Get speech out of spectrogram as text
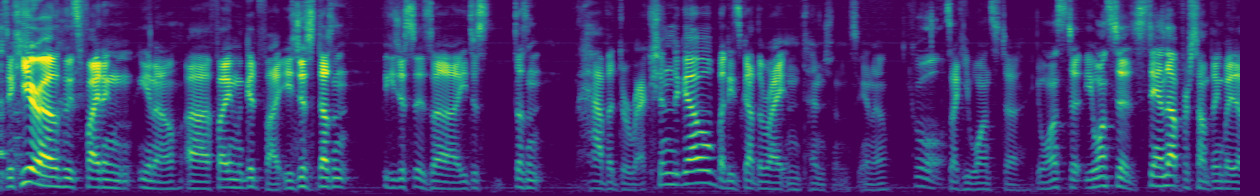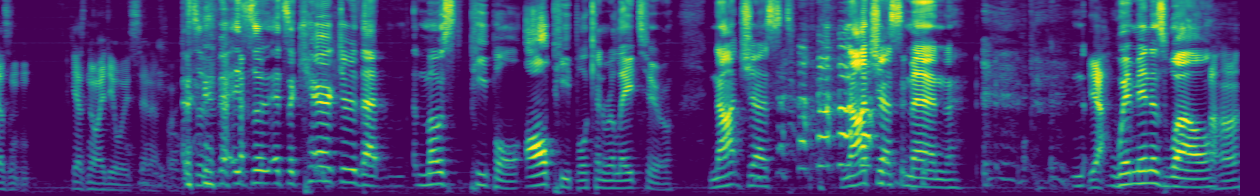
it's a hero who's fighting, you know, uh, fighting the good fight. He just doesn't. He just is. Uh, he just doesn't have a direction to go, but he's got the right intentions. You know, cool. it's like he wants to. He wants to. He wants to stand up for something, but he doesn't. He has no idea what he's standing up for. It's a, it's a it's a character that most people, all people, can relate to. Not just not just men, Yeah. women as well. Uh huh.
